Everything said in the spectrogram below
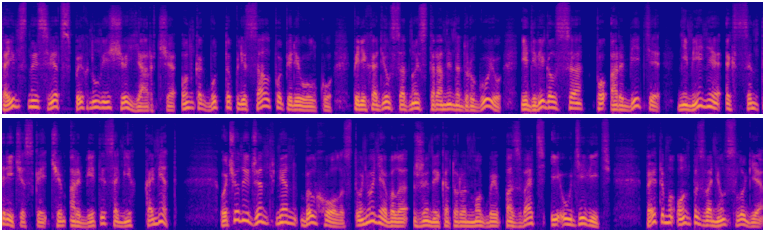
Таинственный свет вспыхнул еще ярче. Он как будто плясал по переулку, переходил с одной стороны на другую и двигался по орбите не менее эксцентрической, чем орбиты самих комет. Ученый-джентльмен был холост, у него не было жены, которую он мог бы позвать и удивить, поэтому он позвонил слуге.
